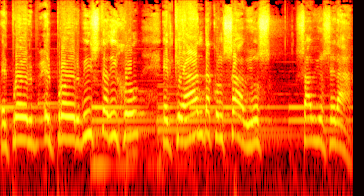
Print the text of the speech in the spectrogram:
El, el proverbista dijo, el que anda con sabios, sabio será,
